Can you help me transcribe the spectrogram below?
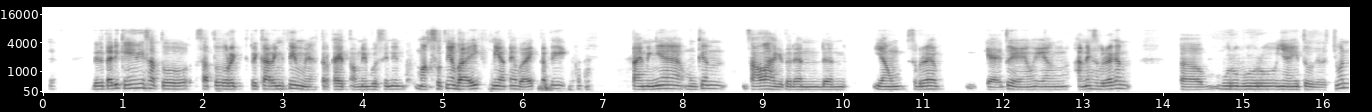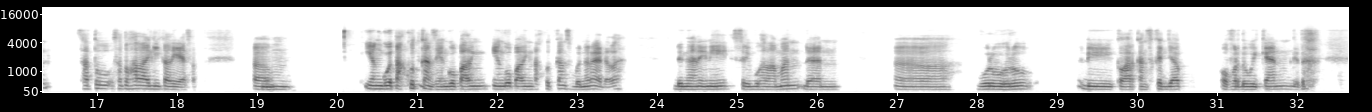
Ya. Dari tadi kayaknya ini satu satu recurring theme ya terkait omnibus ini maksudnya baik, niatnya baik, tapi timingnya mungkin salah gitu dan dan yang sebenarnya ya itu ya yang yang aneh sebenarnya kan uh, buru-burunya itu gitu. Cuman satu satu hal lagi kali ya. Um, hmm yang gue takutkan sih, yang gue paling yang gue paling takutkan sebenarnya adalah dengan ini seribu halaman dan uh, buru-buru dikelarkan sekejap over the weekend gitu.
